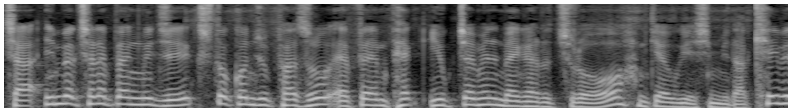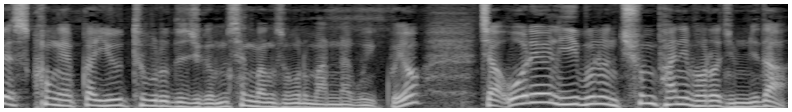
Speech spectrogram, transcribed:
자, 인백천의 백뮤직 수도권 주파수 FM 106.1MHz로 함께하고 계십니다. KBS 콩앱과 유튜브로도 지금 생방송으로 만나고 있고요. 자, 월요일 2부는 춤판이 벌어집니다.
